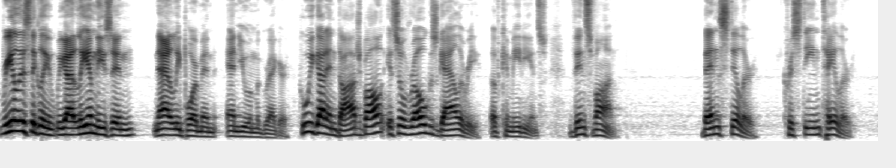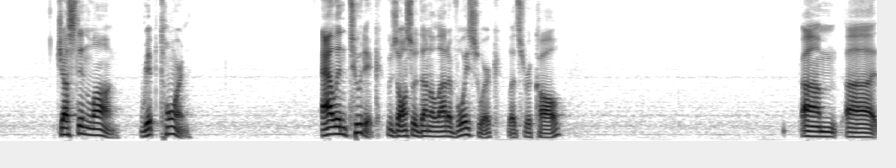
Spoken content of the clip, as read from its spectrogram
Realistically, we got Liam Neeson, Natalie Portman, and Ewan McGregor. Who we got in Dodgeball? It's a rogues gallery of comedians. Vince Vaughn, Ben Stiller, Christine Taylor, Justin Long, Rip Torn, Alan Tudyk, who's also done a lot of voice work, let's recall. Um, uh,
